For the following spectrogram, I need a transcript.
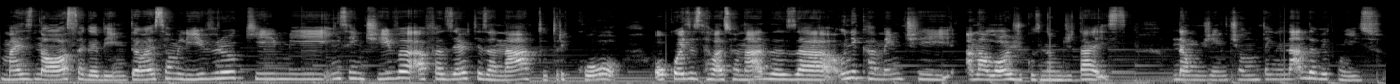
Mas nossa, Gabi, então esse é um livro que me incentiva a fazer artesanato, tricô ou coisas relacionadas a unicamente analógicos não digitais? Não, gente, eu não tenho nada a ver com isso.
